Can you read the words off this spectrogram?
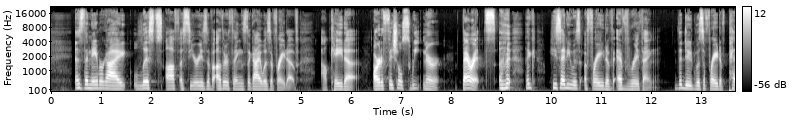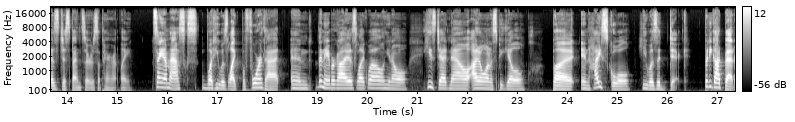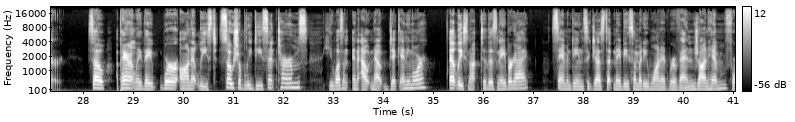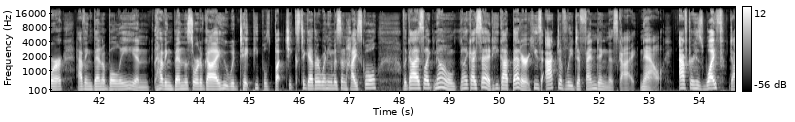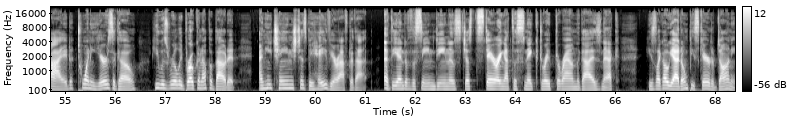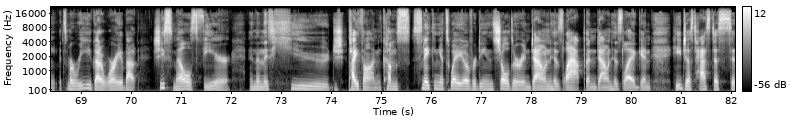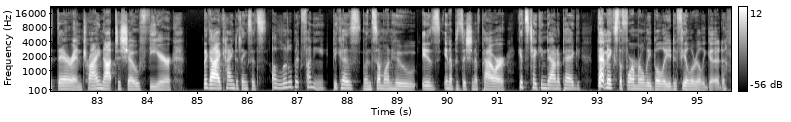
As the neighbor guy lists off a series of other things the guy was afraid of Al Qaeda, artificial sweetener, ferrets. like, he said he was afraid of everything. The dude was afraid of Pez dispensers, apparently. Sam asks what he was like before that, and the neighbor guy is like, Well, you know, he's dead now. I don't want to speak ill. But in high school, he was a dick. But he got better. So apparently, they were on at least sociably decent terms. He wasn't an out and out dick anymore, at least not to this neighbor guy. Sam and Dean suggest that maybe somebody wanted revenge on him for having been a bully and having been the sort of guy who would tape people's butt cheeks together when he was in high school. The guy's like, no, like I said, he got better. He's actively defending this guy now. After his wife died 20 years ago, he was really broken up about it and he changed his behavior after that. At the end of the scene, Dean is just staring at the snake draped around the guy's neck He's like, oh, yeah, don't be scared of Donnie. It's Marie you got to worry about. She smells fear. And then this huge python comes snaking its way over Dean's shoulder and down his lap and down his leg. And he just has to sit there and try not to show fear. The guy kind of thinks it's a little bit funny because when someone who is in a position of power gets taken down a peg, that makes the formerly bullied feel really good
